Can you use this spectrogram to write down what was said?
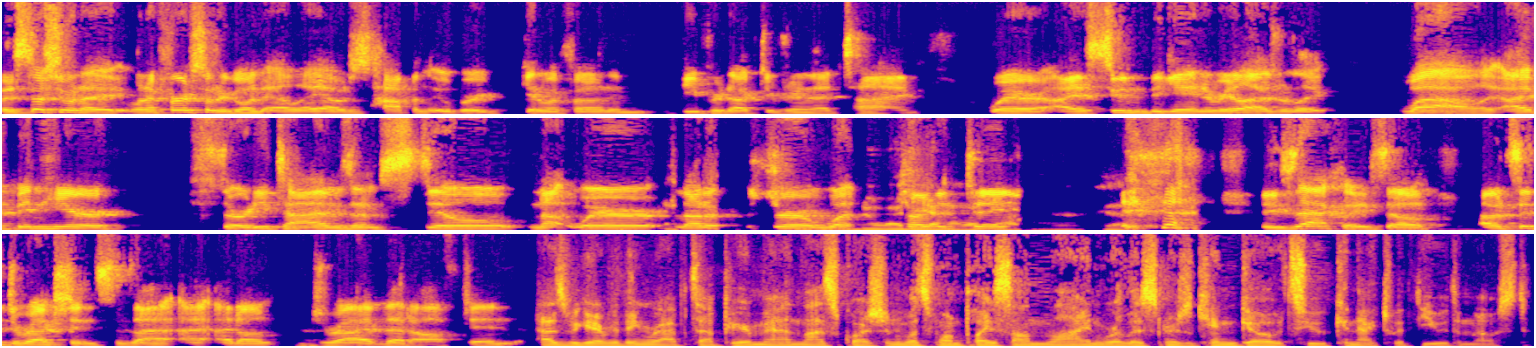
But especially when I when I first started going to LA, I would just hop in the Uber, get on my phone, and be productive during that time. Where I soon began to realize, we're like, wow, like I've been here 30 times and I'm still not where, not sure what no turn to take. Yeah. exactly. So I would say direction since I, I don't drive that often. As we get everything wrapped up here, man, last question. What's one place online where listeners can go to connect with you the most?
